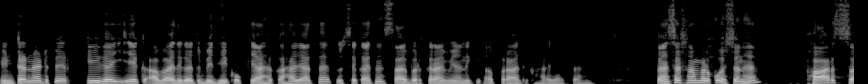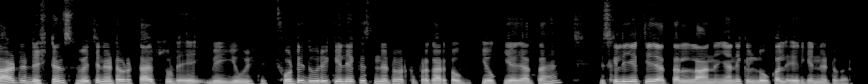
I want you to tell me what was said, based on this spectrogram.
internet पर की गई एक अवैध गतिविधि को क्या कहा जाता है? तो उससे कहते हैं साइबर क्राइम यानी कि अपराध कहा जाता है। पैंसठ नंबर क्वेश्चन है for short distance which network type should be use छोटी दूरी के लिए किस नेटवर्क प्रकार का उपयोग किया जाता है? इसके लिए किया जाता है लान यानी कि लोकल एरिया नेटवर्क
